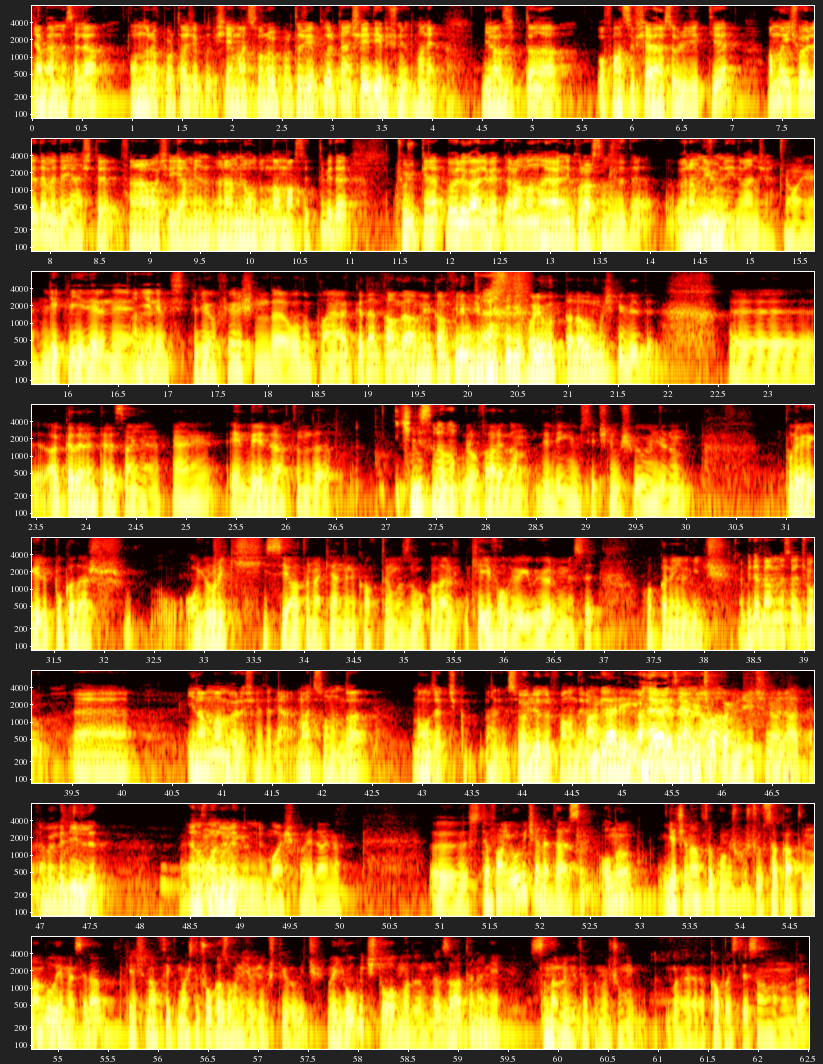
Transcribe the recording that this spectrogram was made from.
ya ben mesela onunla röportaj yapılır, şey maç sonra röportaj Hı. yapılırken şey diye düşünüyordum hani birazcık daha ofansif şeyler söyleyecek diye. Ama hiç öyle demedi yani işte Fenerbahçe'yi yenmenin önemli olduğundan bahsetti. Bir de çocukken hep böyle galibiyetler almanın hayalini kurarsınız dedi. Önemli cümleydi bence. Aynen. Lig liderini Aynen. yenip playoff yarışında olup hani hakikaten tam bir Amerikan film cümlesi gibi Hollywood'dan alınmış gibiydi. Ee, hakikaten enteresan yani. Yani NBA draftında İkinci sıradan. lotaryadan dediğin gibi seçilmiş bir oyuncunun buraya gelip bu kadar o Euroleague hissiyatına kendini kaptırması, bu kadar keyif alıyor gibi görünmesi hakikaten ilginç. Bir de ben mesela çok eee, inanmam böyle şeyler. Yani maç sonunda ne olacak çıkıp hani söylüyordur falan derim de. Angarya gibi evet yani birçok oyuncu için öyle hakikaten. öyle değildi. En azından öyle görünüyor. Başkaydı aynen. Ee, Stefan Jovic'e ne dersin? Onu geçen hafta konuşmuştuk. Sakatlığından dolayı mesela geçen haftaki maçta çok az oynayabilmişti Jovic. Ve Jovic de olmadığında zaten hani sınırlı bir takım hücum e, kapasitesi anlamında.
